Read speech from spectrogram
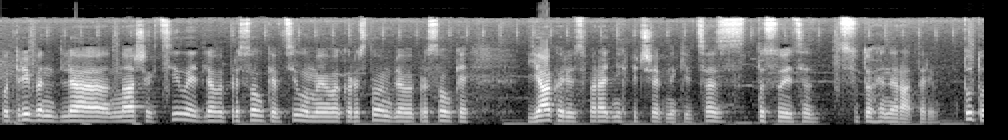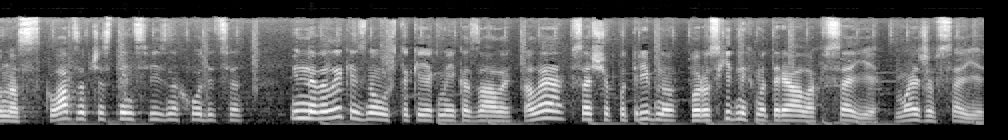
потрібен для наших цілей, для випресовки. В цілому ми його використовуємо для випресовки якорів з передніх підшипників. Це стосується суто генераторів. Тут у нас склад запчастин свій знаходиться. Він невеликий, знову ж таки, як ми і казали, але все, що потрібно по розхідних матеріалах, все є. Майже все є.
